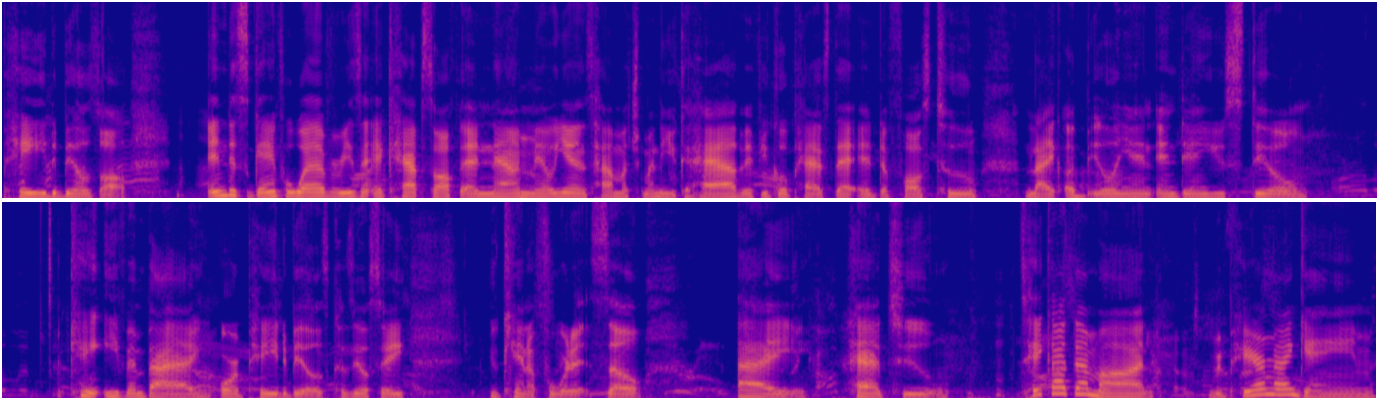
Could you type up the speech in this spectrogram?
pay the bills off. In this game, for whatever reason, it caps off at 9 million is how much money you can have. If you go past that, it defaults to like a billion and then you still can't even buy or pay the bills because they'll say you can't afford it. So I had to take out that mod, repair my game,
